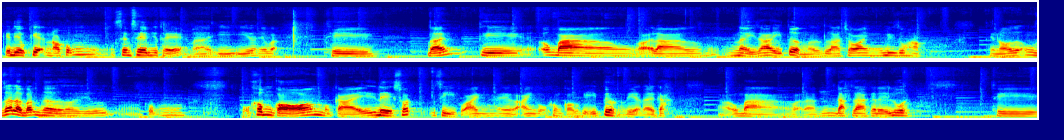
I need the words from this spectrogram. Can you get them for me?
cái điều kiện nó cũng xem xem như thế. Đấy ý ý là như vậy. Thì đấy thì ông bà gọi là nảy ra ý tưởng là, là cho anh đi du học. Thì nó cũng rất là bất ngờ thôi chứ cũng cũng không có một cái đề xuất gì của anh hay là anh cũng không có cái ý tưởng gì ở đấy cả Ờ, ông bà gọi là đặt ra cái đấy luôn. Thì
